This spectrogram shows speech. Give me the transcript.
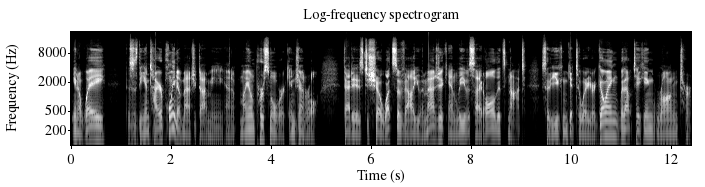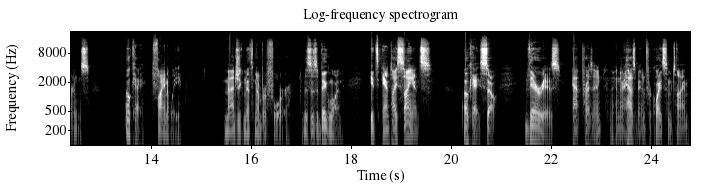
In a way, this is the entire point of Magick.me and of my own personal work in general. That is, to show what's of value in magic and leave aside all that's not, so that you can get to where you're going without taking wrong turns. Okay, finally. Magic myth number four. This is a big one. It's anti science. Okay, so there is, at present, and there has been for quite some time,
